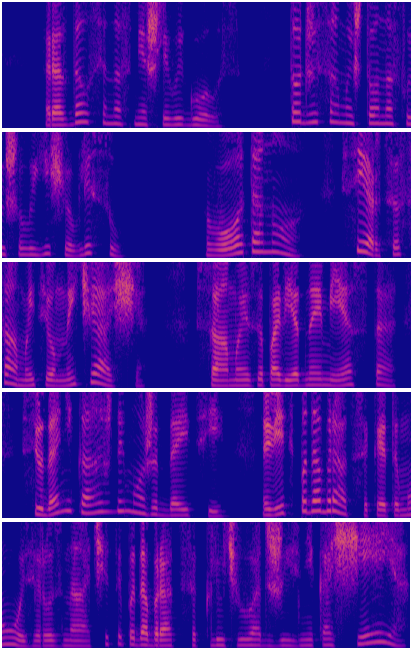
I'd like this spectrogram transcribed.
— раздался насмешливый голос, тот же самый, что она слышала еще в лесу. «Вот оно, сердце самой темной чаще, самое заповедное место, Сюда не каждый может дойти, ведь подобраться к этому озеру значит и подобраться к ключу от жизни Кощея.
